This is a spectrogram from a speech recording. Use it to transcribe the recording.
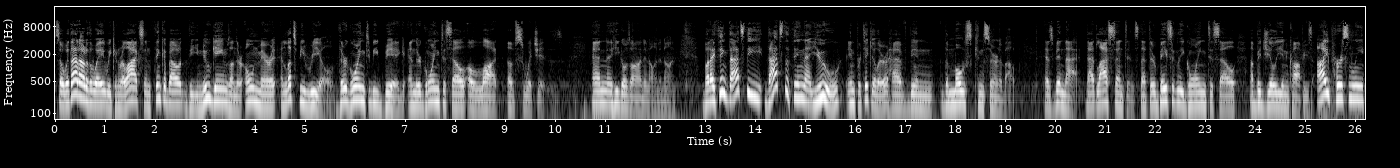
So with that out of the way, we can relax and think about the new games on their own merit, and let's be real. They're going to be big, and they're going to sell a lot of Switches. And he goes on and on and on. But I think that's the, that's the thing that you, in particular, have been the most concerned about. Has been that, that last sentence, that they're basically going to sell a bajillion copies. I personally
